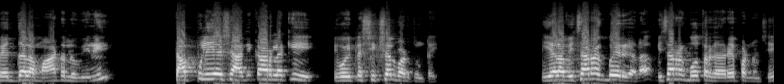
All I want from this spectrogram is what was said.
పెద్దల మాటలు విని తప్పులు చేసే అధికారులకి ఇగో ఇట్లా శిక్షలు పడుతుంటాయి. ఇలా విచారణకు పోయారు కదా విచారణకు పోతారు కదా రేపటి నుంచి.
